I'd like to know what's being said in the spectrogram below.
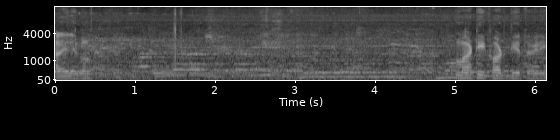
আর এই দেখুন, মাটি খড় দিয়ে তৈরি।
